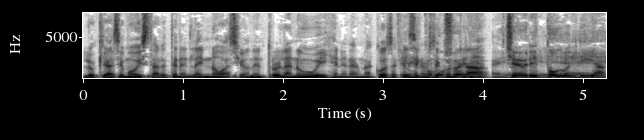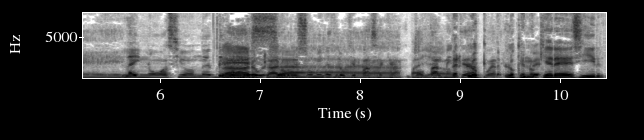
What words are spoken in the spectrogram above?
lo que hace Movistar es tener la innovación dentro de la nube y generar una cosa que cómo usted suena contenido. chévere Eh, todo el día la innovación de Claro, los claro. resúmenes de lo que pasa acá. Allá Totalmente Pero de lo, acuerdo. lo que no quiere decir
